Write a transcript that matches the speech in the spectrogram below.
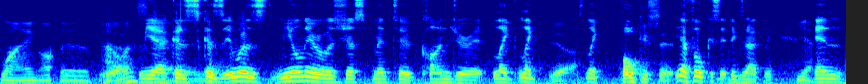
flying off the palace. Yeah, Yeah, because yeah, it was Mjolnir was just meant to conjure it, like like Yeah. like Focus it. yeah, focus it exactly. Yeah. And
